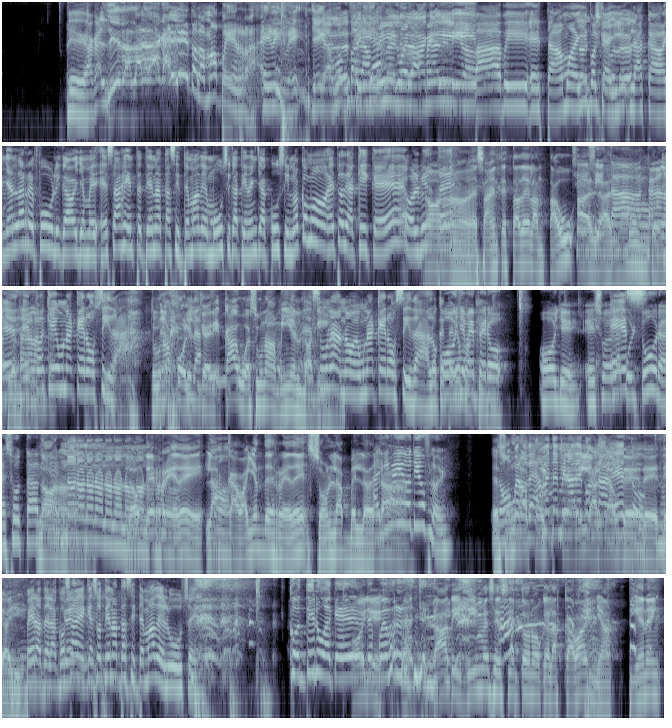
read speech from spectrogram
Eh, a Carlita, dale a Carlita, la más perra. Anyway, llegamos para el amigo, el amigo. Papi, estábamos allí Tan porque allí las cabañas en la República, oye, me- esa gente tiene hasta sistema de música, tienen jacuzzi. No es como esto de aquí, que es, olvídate. no, no, esa gente está adelantado Sí, al, sí, al está- mundo. esto aquí es una querosidad. Esto es una porquería. Cagua es una mierda Es aquí. una, no, es una querosidad lo que tenemos Óyeme, aquí. pero... Oye, eso es, la cultura. Eso está No, bien. No, no, no, no, no, no, no. Los no, de no, no. RD, las No. cabañas de RD son las verdaderas. ¿Alguien ha ido a Tío Flor? Eso No, pero déjame terminar de contar de- esto. De, de allí. Espérate, la cosa es que eso tiene hasta sistema de luces. Continúa, que Oye, después... Tati, dime si es cierto o no que las cabañas tienen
